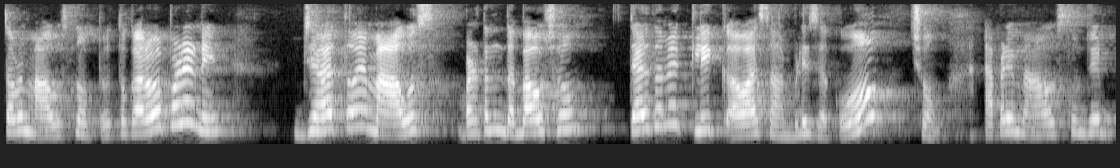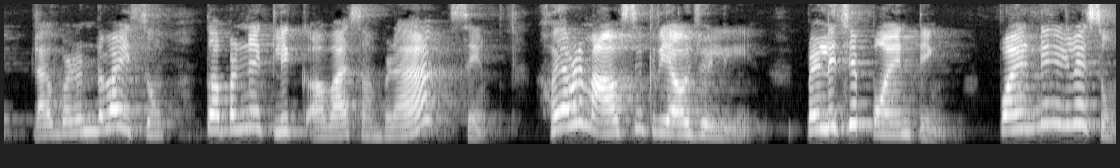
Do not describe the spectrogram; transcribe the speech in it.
તો આપણે માઉસનો ઉપયોગ તો કરવો પડે ને. જ્યારે તમે માઉસ બટન દબાવશો ત્યારે તમે ક્લિક અવાજ સાંભળી શકો છો. આપણે માઉસનું જે ડાબું બટન દબાવીશું તો આપણને ક્લિક અવાજ સંભળાશે. હવે આપણે માઉસની ક્રિયાઓ જોઈ લઈએ. પહેલી છે પોઇન્ટિંગ પોઇન્ટિંગ એટલે શું?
